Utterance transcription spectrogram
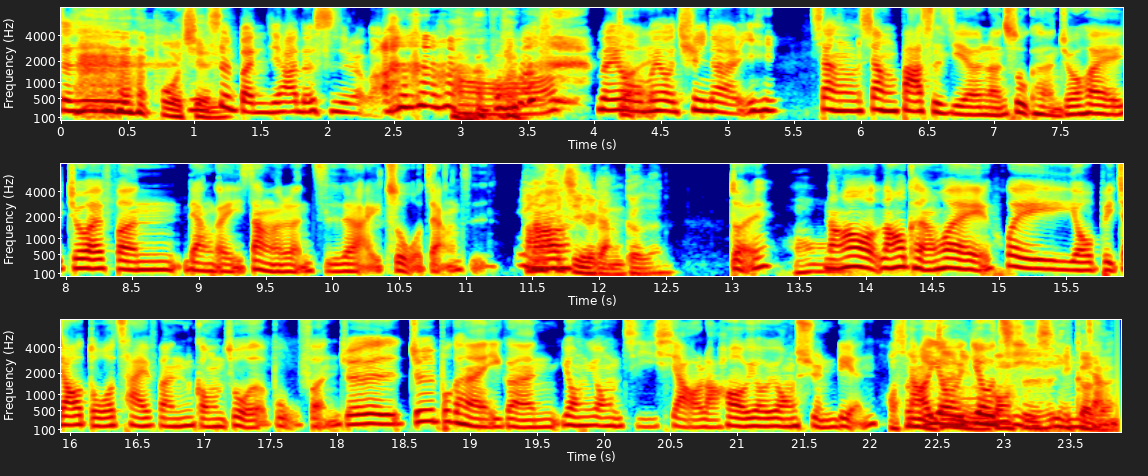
就是 破千是本家的事了吧？哦，没有对没有去那里。像像八十级的人数，可能就会就会分两个以上的人资来做这样子，然后八十几个两个人，对，哦，然后然后可能会会有比较多拆分工作的部分，就是就是不可能一个人用用绩效，然后又用训练，哦然后又又记薪这样。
